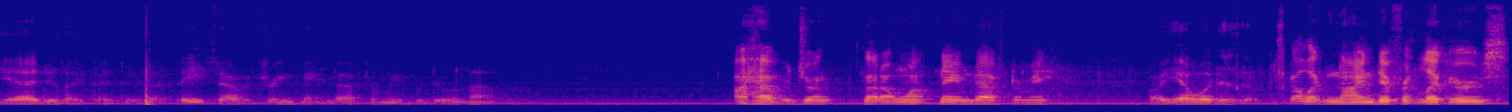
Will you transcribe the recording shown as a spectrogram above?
Yeah, I do like that. Do that. They used to have a drink named after me for doing that. I have a drink that I want named after me. Oh yeah, what is it? It's got like nine different liquors,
